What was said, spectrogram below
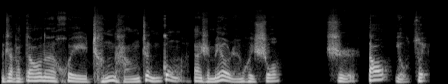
那这把刀呢会呈堂证供啊，但是没有人会说是刀有罪。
